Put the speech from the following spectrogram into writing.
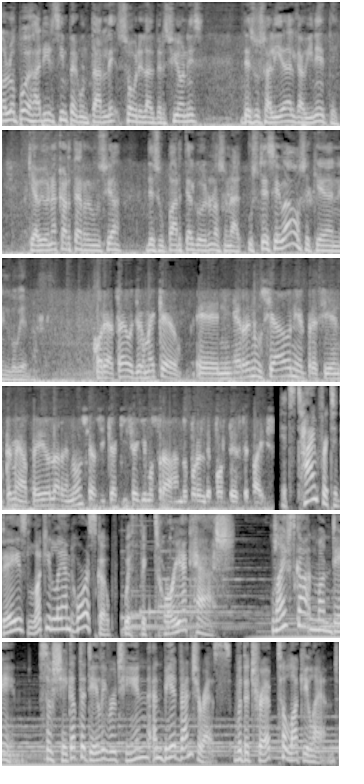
No lo puedo dejar ir sin preguntarle sobre las versiones de su salida del gabinete, que había una carta de renuncia de su parte al gobierno nacional. ¿Usted se va o se queda en el gobierno? Jorge Alfredo, yo me quedo. Eh, ni he renunciado ni el presidente me ha pedido la renuncia, así que aquí seguimos trabajando por el deporte de este país. It's time for today's Lucky Land horoscope with Victoria Cash. Life's gotten mundane, so shake up the daily routine and be adventurous with a trip to Lucky Land.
